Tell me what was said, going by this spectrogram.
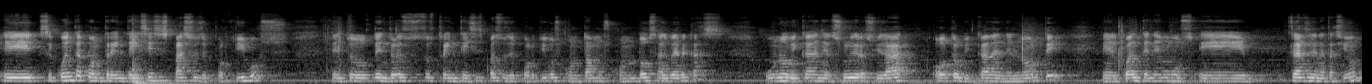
se cuenta con 36 espacios deportivos. Dentro, dentro de estos 36 espacios deportivos contamos con dos albercas, una ubicada en el sur de la ciudad, otra ubicada en el norte en el cual tenemos eh, clases de natación,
